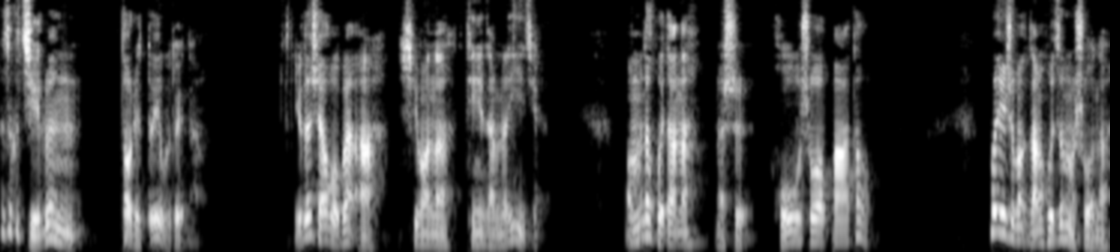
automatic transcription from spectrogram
那这个结论到底对不对呢？有的小伙伴啊，希望呢听听咱们的意见。我们的回答呢，那是胡说八道。为什么咱们会这么说呢？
